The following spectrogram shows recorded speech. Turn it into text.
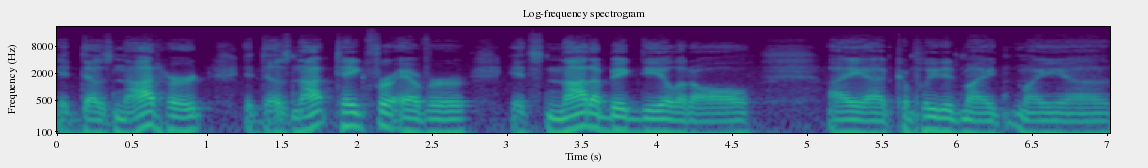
It does not hurt. It does not take forever. It's not a big deal at all. I uh, completed my my uh,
